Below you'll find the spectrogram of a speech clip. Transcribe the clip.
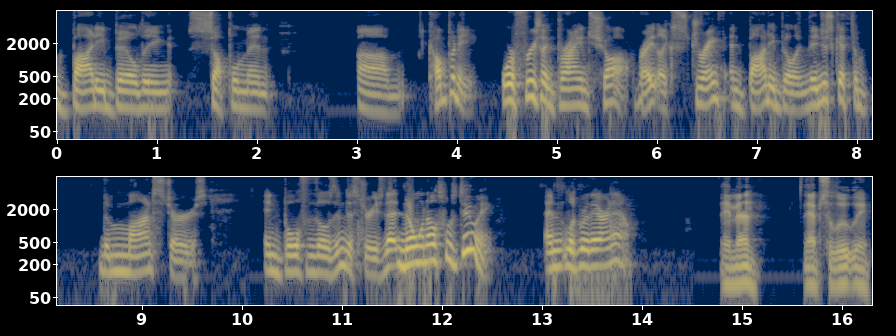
bodybuilding supplement um, company or freaks like Brian Shaw, right? Like strength and bodybuilding. They just get the the monsters in both of those industries that no one else was doing. And look where they are now. Amen. Absolutely.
